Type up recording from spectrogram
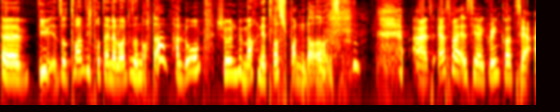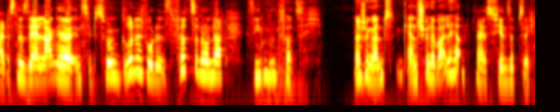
äh, wie, so 20 Prozent der Leute sind noch da. Hallo, schön, wir machen jetzt was Spannenderes. Also erstmal ist ja Gringotts sehr alt. Das ist eine sehr lange Institution. Gegründet wurde es 1447. Na, schon ganz, ganz schöne Weile her. Na, ist 74.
